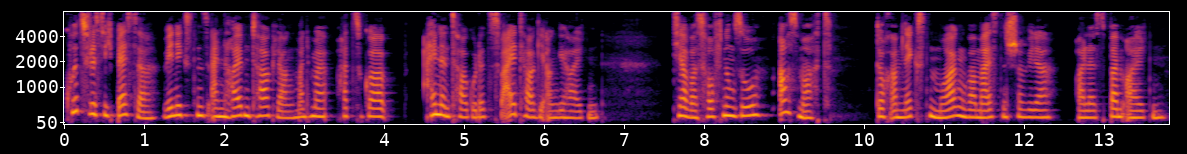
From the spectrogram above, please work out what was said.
kurzfristig besser, wenigstens einen halben Tag lang. Manchmal hat sogar einen Tag oder zwei Tage angehalten. Tja, was Hoffnung so ausmacht. Doch am nächsten Morgen war meistens schon wieder alles beim Alten.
